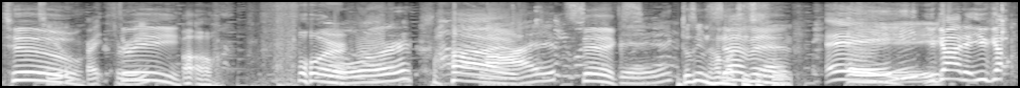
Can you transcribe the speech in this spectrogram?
two, Two, right, three. Uh-oh. Four, Four, five, five, six, six, It doesn't even know how much this is seven, for. eight. You got it, you got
